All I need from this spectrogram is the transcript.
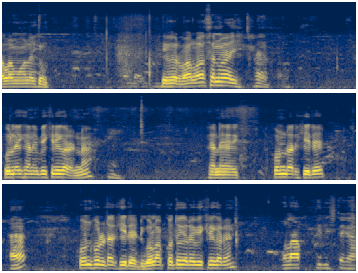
সালামু আলাইকুম। কি খবর ভালো আছেন ভাই? হ্যাঁ ফুল এখানে বিক্রি করেন না? এখানে কোনটার কি রেট হ্যাঁ? কোন ফুলটার কি রেট গোলাপ কত করে বিক্রি করেন? গোলাপ তিরিশ টাকা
